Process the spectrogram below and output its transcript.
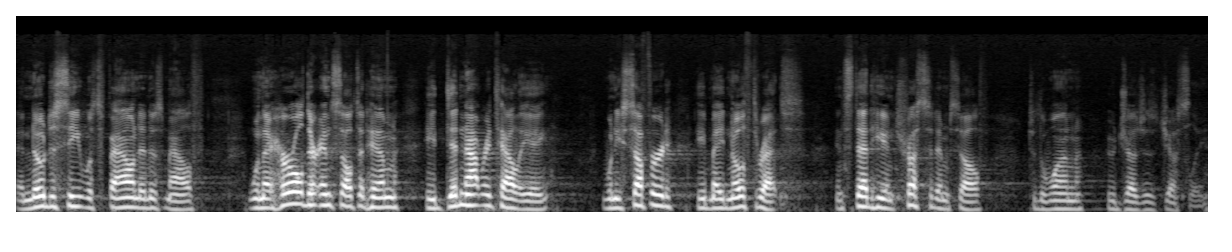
and no deceit was found in his mouth. When they hurled their insult at him, he did not retaliate. When he suffered, he made no threats. Instead, he entrusted himself to the one who judges justly.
